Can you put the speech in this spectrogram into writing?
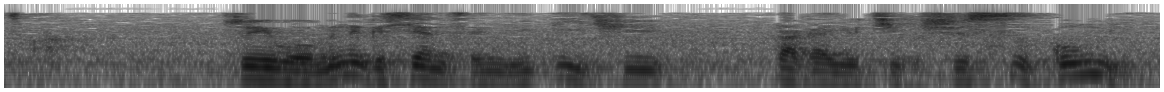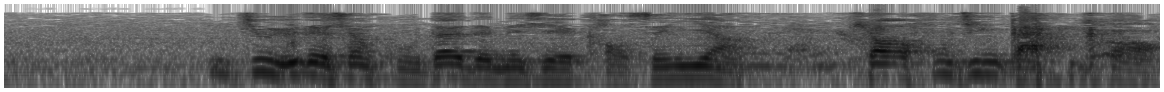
场，所以我们那个县城离地区大概有九十四公里，就有点像古代的那些考生一样，挑赴京赶考，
